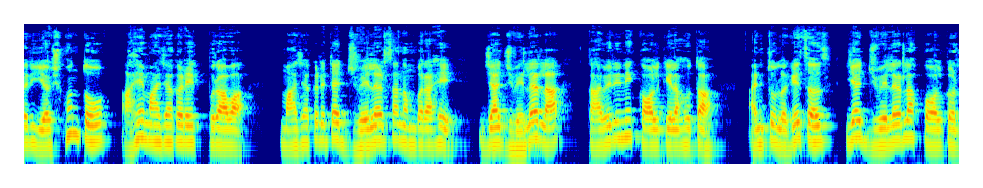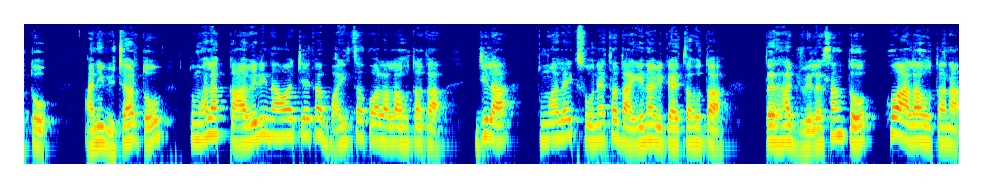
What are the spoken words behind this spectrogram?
तर यश म्हणतो आहे माझ्याकडे एक पुरावा. माझ्याकडे त्या ज्वेलरचा नंबर आहे. ज्या ज्वेलरला कावेरीने कॉल केला होता आणि तो लगेचच या ज्वेलरला कॉल करतो आणि विचारतो तुम्हाला कावेरी नावाच्या एका बाईचा कॉल आला होता का? जिला तुम्हाला एक सोन्याचा दागिना विकायचा होता. तर हा ज्वेलर सांगतो हो आला होता ना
